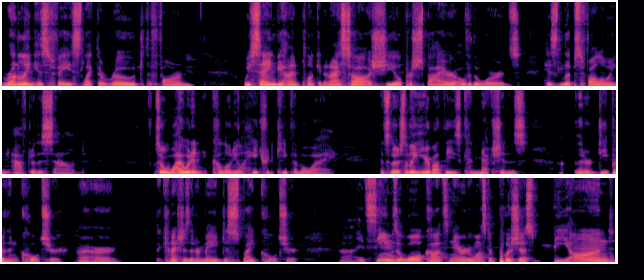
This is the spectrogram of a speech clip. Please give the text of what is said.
runneling his face like the road to the farm? We sang behind Plunkett, and I saw Achille perspire over the words, his lips following after the sound. So, why wouldn't colonial hatred keep them away? And so, there's something here about these connections that are deeper than culture, are, are the connections that are made despite culture. Uh, it seems that Walcott's narrative wants to push us beyond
